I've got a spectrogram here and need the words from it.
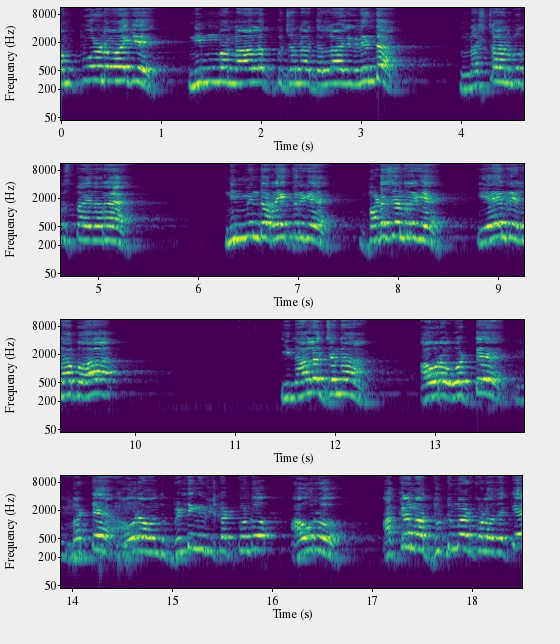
ಸಂಪೂರ್ಣವಾಗಿ ನಿಮ್ಮ ನಾಲ್ಕು ಜನ ದಲ್ಲಾಳಿಗಳಿಂದ ನಷ್ಟ ಅನುಭವಿಸ್ತಾ ಇದ್ದಾರೆ. ನಿಮ್ಮಿಂದ ರೈತರಿಗೆ, ಬಡ ಜನರಿಗೆ ಏನ್ರಿ ಲಾಭ? ಈ ನಾಲ್ಕು ಜನ ಅವರ ಹೊಟ್ಟೆ, ಬಟ್ಟೆ, ಅವರ ಒಂದು ಬಿಲ್ಡಿಂಗ್ ಕಟ್ಕೊಂಡು ಅವರು ಅಕ್ರಮ ದುಡ್ಡು ಮಾಡ್ಕೊಳ್ಳೋದಕ್ಕೆ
